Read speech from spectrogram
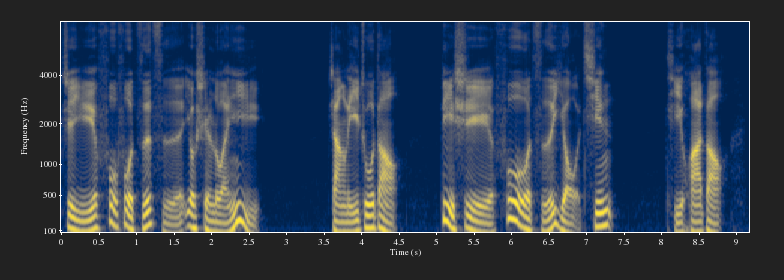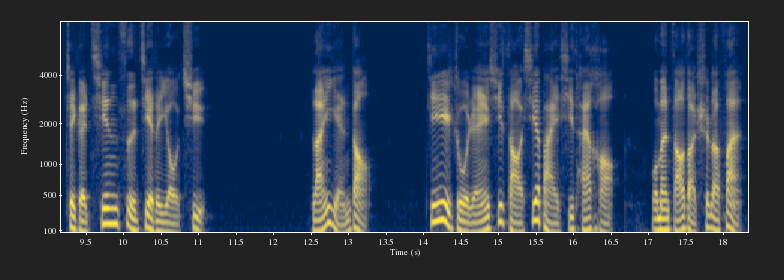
至于父父子子，又是《论语》。长黎珠道：“必是父子有亲。”提花道：“这个‘亲’字借的有趣。”蓝颜道：“今日主人需早些摆席才好。我们早早吃了饭，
